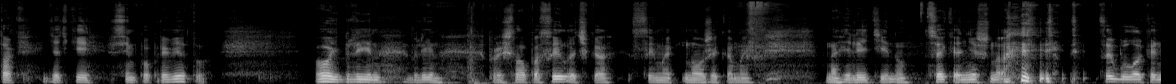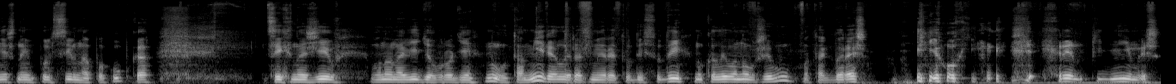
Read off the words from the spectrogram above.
Так, дядьки, всім по привіту. Ой, блін, блін, прийшла посилочка з цими ножиками на гелітіну. Це, звісно, це була, звісно, імпульсивна покупка цих ножів. Воно на відео вроді, ну, там міряли розміри туди-сюди. Ну, коли воно вживу, отак береш і його хрен піднімеш.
